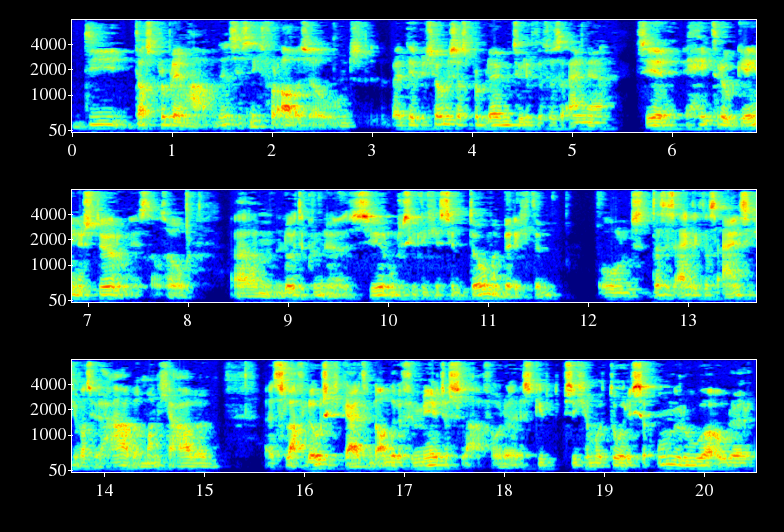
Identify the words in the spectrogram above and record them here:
die das Problem haben. Denn es ist nicht für alle so. Und bei Depression ist das Problem natürlich, dass es eine sehr heterogene Störung ist. Also ähm, Leute können sehr unterschiedliche Symptome berichten. Und das ist eigentlich das Einzige, was wir haben. Manche haben äh, Schlaflosigkeit und andere vermehrte Schlaf. Oder es gibt psychomotorische Unruhe oder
